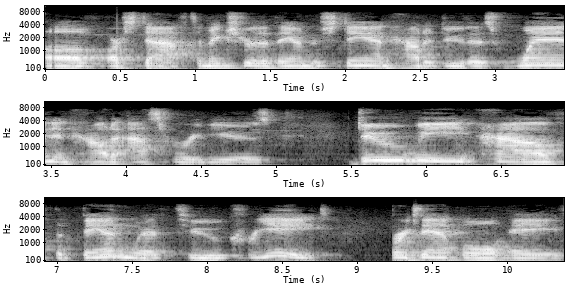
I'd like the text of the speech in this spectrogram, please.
of our staff to make sure that they understand how to do this, when and how to ask for reviews. Do we have the bandwidth to create, for example, a,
